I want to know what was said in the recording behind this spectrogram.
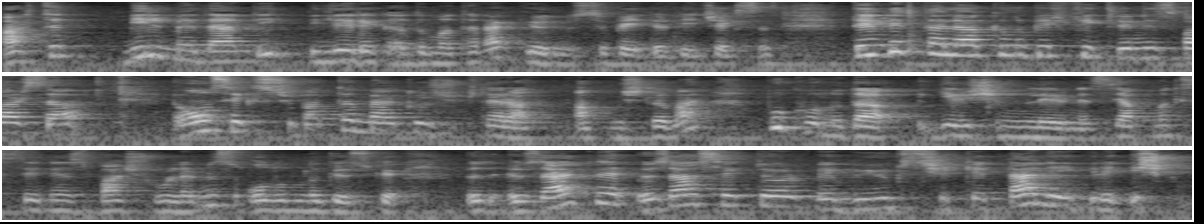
artık bilmeden değil bilerek adım atarak yönünüzü belirleyeceksiniz. Devletle alakalı bir fikriniz varsa 18 Şubat'ta Merkür Jüpiter 60'lı var. Bu konuda girişimleriniz, yapmak istediğiniz başvurularınız olumlu gözüküyor. Özellikle özel sektör ve büyük şirketlerle ilgili iş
